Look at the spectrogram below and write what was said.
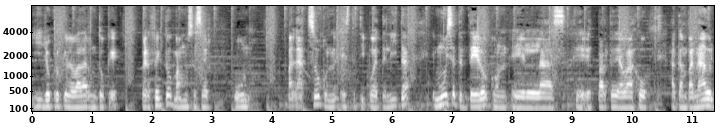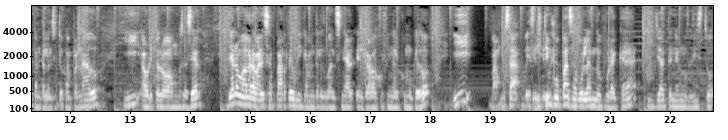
Y yo creo que le va a dar un toque perfecto. Vamos a hacer un palazzo con este tipo de telita muy setentero con las eh, parte de abajo acampanado el pantaloncito acampanado y ahorita lo vamos a hacer. Ya no voy a grabar esa parte únicamente les voy a enseñar el trabajo final cómo quedó y vamos a ver el tiempo pasa volando por acá y ya tenemos listo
